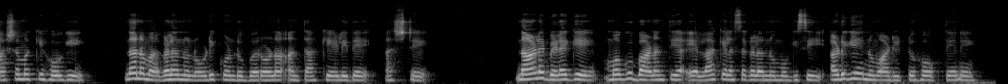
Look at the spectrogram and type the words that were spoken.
ಆಶ್ರಮಕ್ಕೆ ಹೋಗಿ ನನ್ನ ಮಗಳನ್ನು ನೋಡಿಕೊಂಡು ಬರೋಣ ಅಂತ ಕೇಳಿದೆ ಅಷ್ಟೇ. ನಾಳೆ ಬೆಳಗ್ಗೆ ಮಗು ಬಾಣಂತಿಯ ಎಲ್ಲ ಕೆಲಸಗಳನ್ನು ಮುಗಿಸಿ ಅಡುಗೆಯನ್ನು ಮಾಡಿಟ್ಟು ಹೋಗ್ತೇನೆ.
